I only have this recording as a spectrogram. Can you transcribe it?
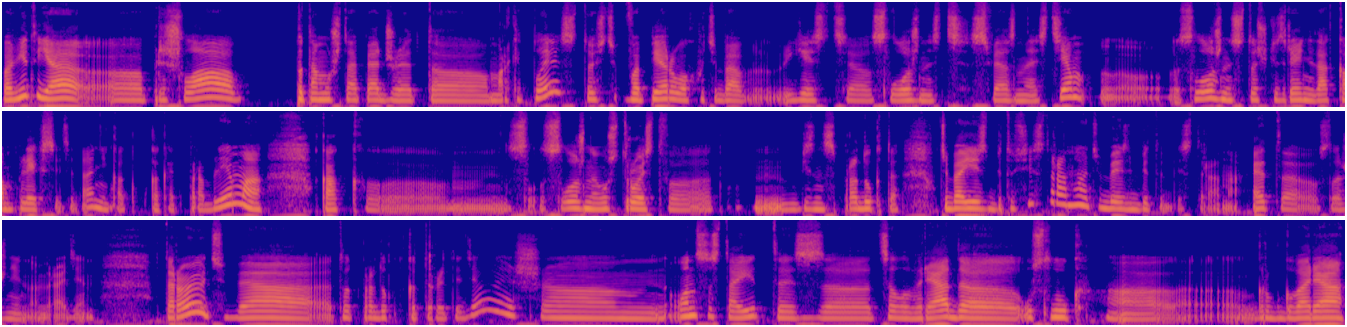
Авито я а, пришла потому что, опять же, это marketplace, то есть, во-первых, у тебя есть э, сложность, связанная с тем, э, сложность с точки зрения, да, комплексити, да, не как какая-то проблема, а как э, сложное устройство бизнес-продукта. У тебя есть B2C сторона, у тебя есть B2B сторона. Это усложнение номер один. Второе, у тебя тот продукт, который ты делаешь, э, он состоит из целого ряда услуг, э, грубо говоря,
